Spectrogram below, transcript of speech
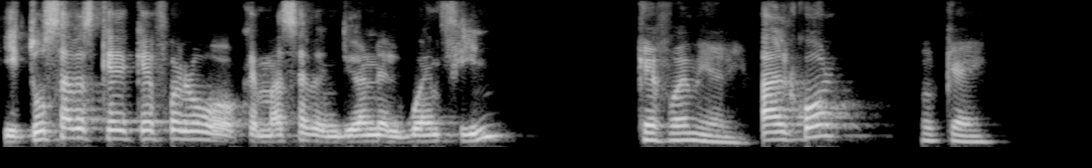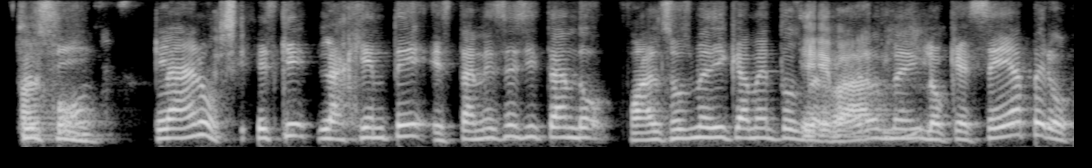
¿Y tú sabes qué, qué fue lo que más se vendió en el buen fin? ¿Qué fue, Miari? Alcohol. Ok. Sí, claro. Es que la gente está necesitando falsos medicamentos, lo que sea, pero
